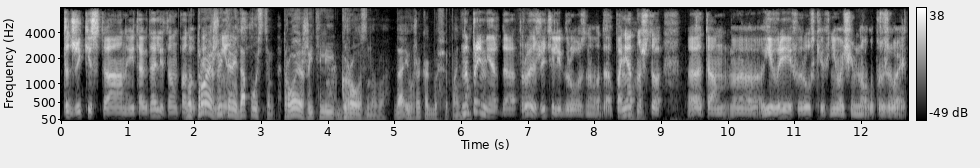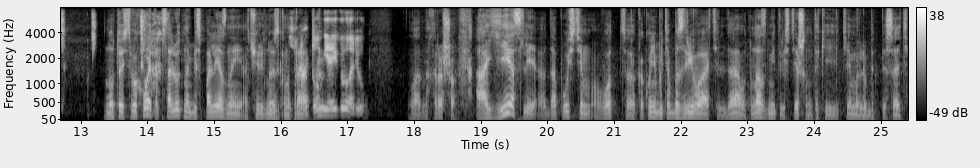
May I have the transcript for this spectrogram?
Таджикистана и так далее и тому подобное. Ну, трое Это жителей, нет. допустим, трое жителей Грозного, да, и уже как бы все понятно. Например, да, трое жителей Грозного, да. Понятно, угу. что э, там э, евреев и русских не очень много проживает. Ну, то есть выходит абсолютно бесполезный очередной законопроект. О том я и говорю. Ладно, хорошо. А если, допустим, вот какой-нибудь обозреватель, да, вот у нас Дмитрий Стешин такие темы любит писать,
